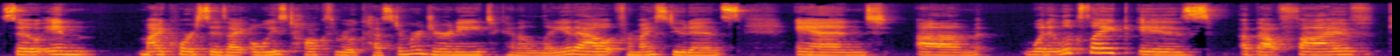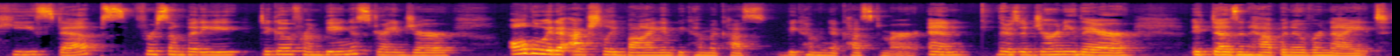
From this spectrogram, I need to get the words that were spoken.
So, in my courses, I always talk through a customer journey to kind of lay it out for my students. And um, what it looks like is about five key steps for somebody to go from being a stranger all the way to actually buying and become a cus- becoming a customer. And there's a journey there. It doesn't happen overnight.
